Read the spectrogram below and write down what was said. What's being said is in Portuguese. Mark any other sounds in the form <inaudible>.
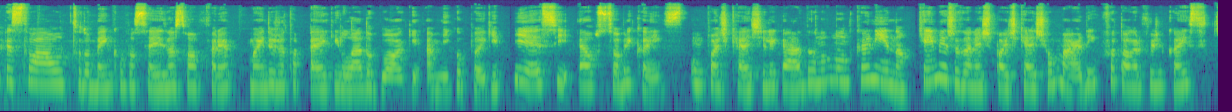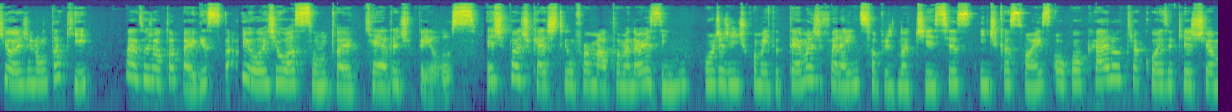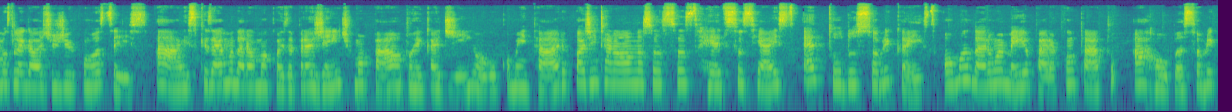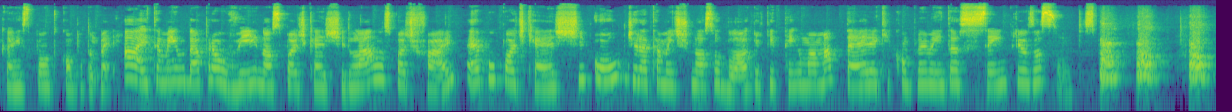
pessoal, tudo bem com vocês? Eu sou a Fre, mãe do JPEG, lá do blog Amigo Pug, e esse é o Sobre Cães, um podcast ligado no mundo canino. Quem me ajuda neste podcast é o Marden, fotógrafo de cães, que hoje não tá aqui, mas o JPEG está. E hoje o assunto é queda de pelos. Este podcast tem um formato menorzinho, onde a gente comenta temas diferentes sobre notícias, indicações ou qualquer outra coisa que achamos legal de dividir com vocês. Ah, e se quiser mandar alguma coisa pra gente, uma pauta, um recadinho, algum comentário, pode entrar lá nas nossas redes sociais, é tudo sobre cães, ou mandar um e-mail para contato arroba sobrecães.com.br. Ah, e também dá para ouvir nosso podcast lá no Spotify, Apple Podcast ou diretamente no nosso blog que tem uma matéria que complementa sempre os assuntos.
